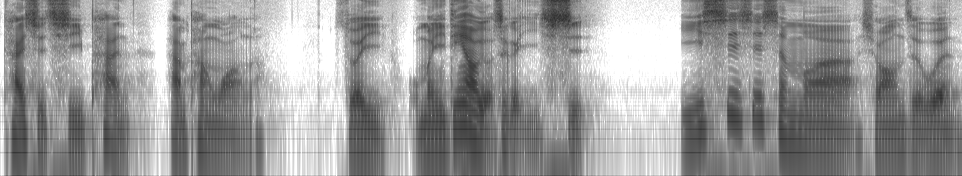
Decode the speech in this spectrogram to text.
开始期盼和盼望了。所以，我们一定要有这个仪式。仪式是什么啊？小王子问。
